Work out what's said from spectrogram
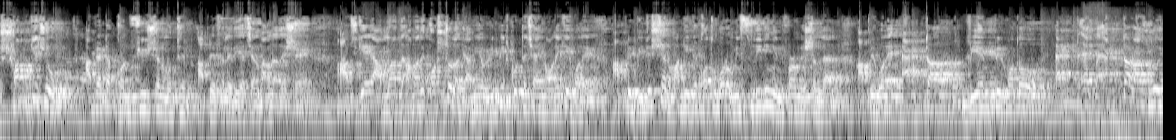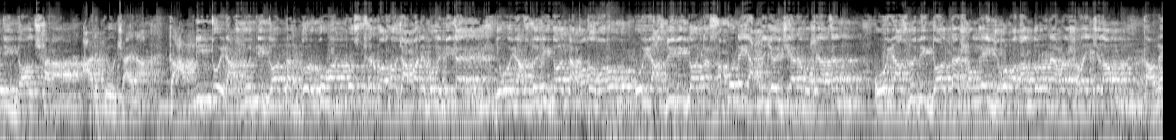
সবকিছু আপনি একটা কনফিউশনের মধ্যে আপনি ফেলে দিয়েছেন বাংলাদেশে। আজকে আমাদের আমাদের কষ্ট লাগে। আমি রিপিট করতে চাই না, অনেকেই বলে, আপনি বিদেশের মাটিতে কত বড় মিসলিডিং ইনফরমেশন দেন? আপনি বলে, একটা বিএনপির মতো, এক- এক- একটা রাজনৈতিক দল ছাড়া আর কেউ চায় না। তো আপনি তো ওই রাজনৈতিক দলটার দৈর্ঘ্য হওয়ার প্রস্থের কথাও জাপানে বলে দিতেন যে ওই রাজনৈতিক দলটা কত বড়। ওই রাজনৈতিক দলটার সাপোর্টেই আপনি যে চেয়ারে বসে আছেন। ওই রাজনৈতিক দলটার সঙ্গেই যুগপৎ আন্দোলনে আমরা সবাই ছিলাম। তাহলে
